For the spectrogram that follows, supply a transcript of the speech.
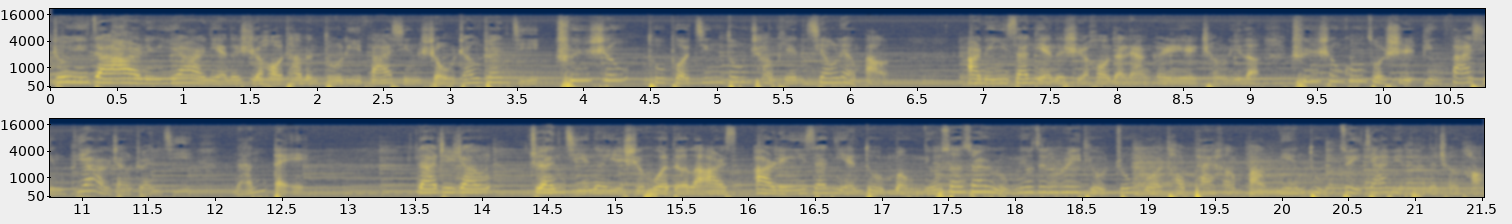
终于在二零一二年的时候，他们独立发行首张专辑《春生》，突破京东唱片销量榜。二零一三年的时候呢，两个人也成立了春生工作室，并发行第二张专辑《南北》。那这张专辑呢，也是获得了二二零一三年度蒙牛酸酸乳 Music Radio 中国 Top 排行榜年度最佳乐团的称号。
